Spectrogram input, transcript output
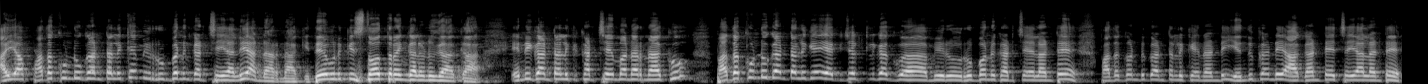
అయ్యా పదకొండు గంటలకే మీరు రుబ్బన్ కట్ చేయాలి అన్నారు నాకు. దేవునికి స్తోత్రం గలనుగాక ఎన్ని గంటలకి కట్ చేయమన్నారు నాకు? పదకొండు గంటలకే ఎగ్జాక్ట్గా మీరు రుబ్బన్ కట్ చేయాలంటే పదకొండు గంటలకేనండి. ఎందుకండి? ఆ గంటే చేయాలంటే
